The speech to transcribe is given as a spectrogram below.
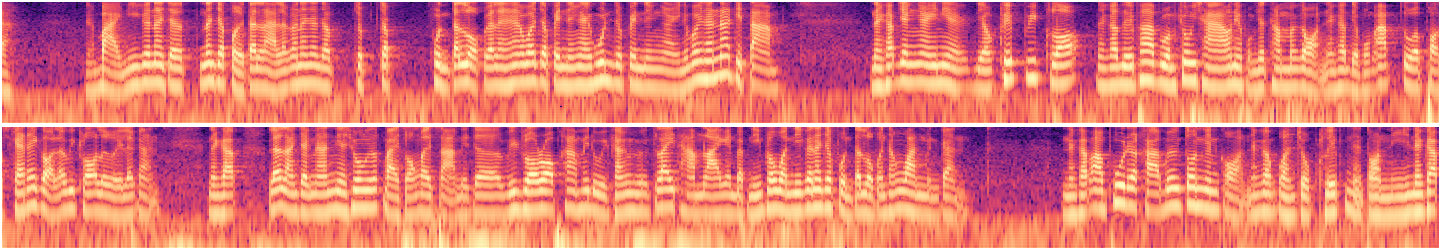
ล่ะบ่ายนี้ก็น่าจะน่าจะเปิดตลาดแล้วก็น่าจะจะจะจะ ฝุ่นตลบกันเลยฮะว่าจะเป็นยังไงหุ้นจะเป็นยังไงเพราะฉะนั้นน่าติดตามนะครับยังไงเนี่ยเดี๋ยวคลิปวิเคราะห์นะครับโดยภาพรวมช่วงเช้าเนี่ยผมจะทำมาก่อนนะครับเดี๋ยวผมอัพตัวพอร์ตแคสให้ก่อนแล้ววิเคราะห์เลยแล้วกันนะครับแล้วหลังจากนั้นเนี่ยช่วงสักบ่ายสองบ่ายสามเนี่ยจะวิเคราะห์รอบข้ามให้ดูอีกครั้งไล่ไทม์ไลน์กันแบบนี้เพราะวันนี้ก็น่าจะฝุ่นตลบกันทั้งวันเหมือนกัน นะครับเอาพูดราคาเบื้องต้นกันก่อนนะครับก่อนจบคลิปเนี่ยตอนนี้นะครับ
